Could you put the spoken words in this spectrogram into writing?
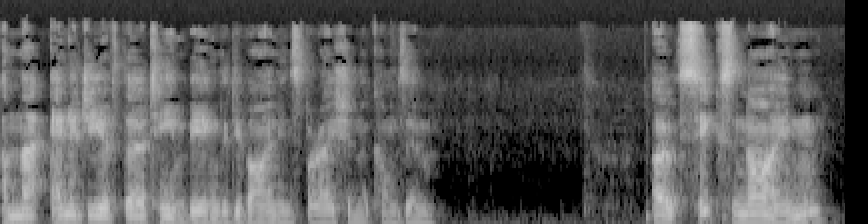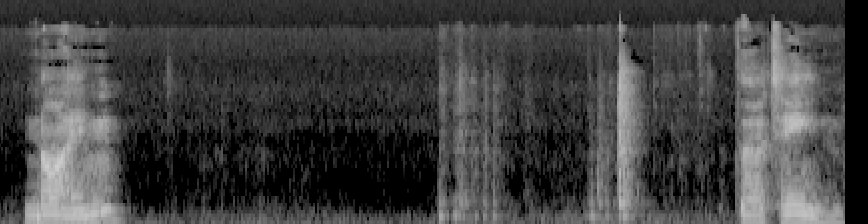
and that energy of 13 being the divine inspiration that comes in. Oh, six, nine, nine. Thirteen.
